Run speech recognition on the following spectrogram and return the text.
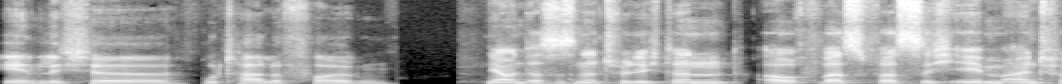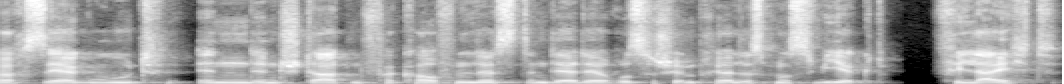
ähnliche brutale Folgen. Ja, und das ist natürlich dann auch was, was sich eben einfach sehr gut in den Staaten verkaufen lässt, in der der russische Imperialismus wirkt. Vielleicht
